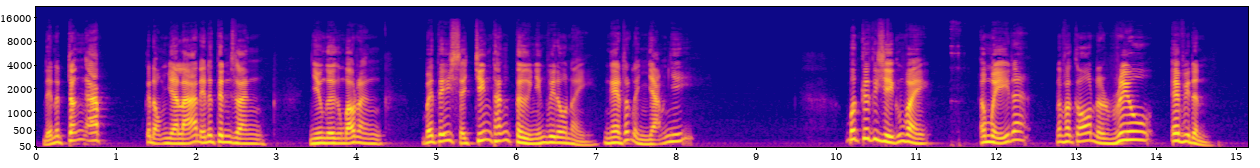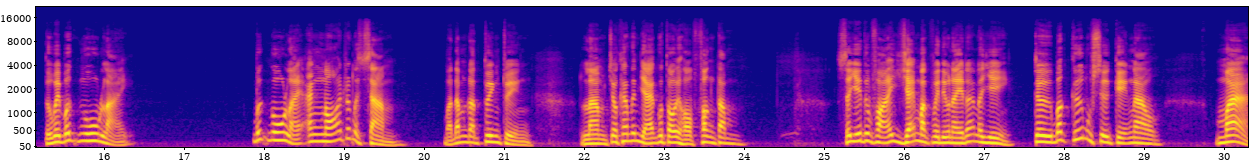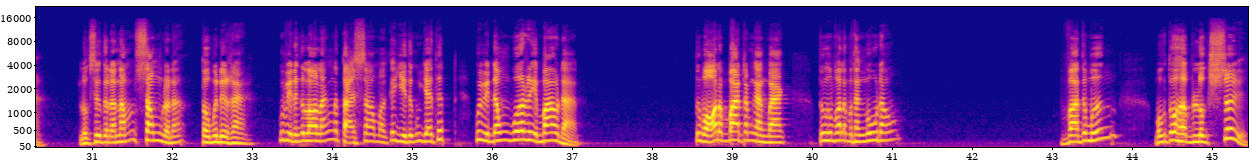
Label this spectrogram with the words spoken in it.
Để nó trấn áp Cái động nhà lá để nó tin rằng nhiều người còn bảo rằng bé tí sẽ chiến thắng từ những video này. Nghe rất là nhảm nhí. Bất cứ cái gì cũng vậy. Ở Mỹ đó, nó phải có the real evidence. Tụi bay bất ngu lại. Bất ngu lại ăn nói rất là xàm. Và đâm ra tuyên truyền làm cho khán thính giả của tôi họ phân tâm. Sở dĩ tôi phải giải mặt về điều này đó là gì? Trừ bất cứ một sự kiện nào mà luật sư tôi đã nắm xong rồi đó, tôi mới đưa ra. Quý vị đừng có lo lắng nó tại sao mà cái gì tôi cũng giải thích. Quý vị don't worry about that. Tôi bỏ ra 300 ngàn bạc. Tôi không phải là một thằng ngu đâu. Và tôi mướn một tổ hợp luật sư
